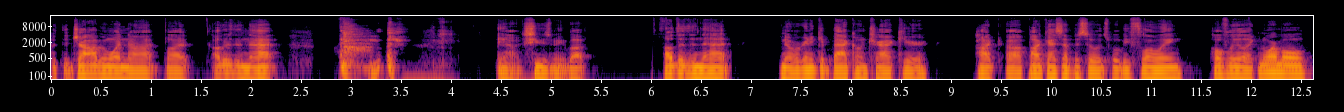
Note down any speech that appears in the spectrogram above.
with the job and whatnot, but other than that, yeah, excuse me, but other than that, you know, we're gonna get back on track here. Pod, uh, podcast episodes will be flowing, hopefully like normal.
